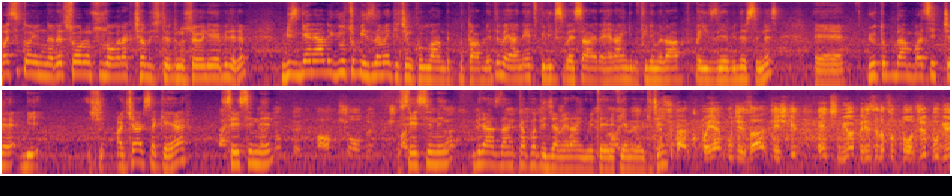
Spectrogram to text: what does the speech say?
basit oyunları sorunsuz olarak çalıştırdığını söyleyebilirim. Biz genelde YouTube izlemek için kullandık bu tableti veya Netflix vesaire herhangi bir filmi rahatlıkla izleyebilirsiniz. Ee, YouTube'dan basitçe bir açarsak eğer sesinin Yoktu. almış olduğu üç maç Sesini ceza, birazdan kapatacağım herhangi bir telif yememek için. Süper Kupa'ya bu ceza teşkil etmiyor. Brezilya futbolcu bugün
